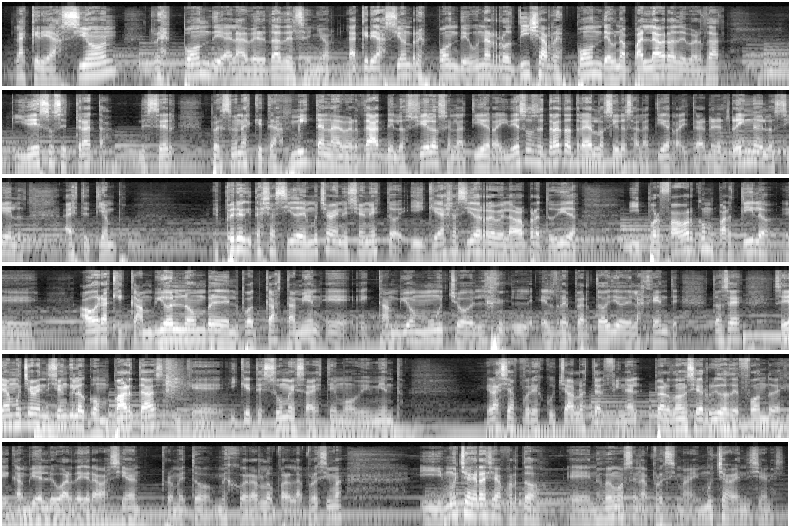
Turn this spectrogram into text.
La creación responde a la verdad del Señor. La creación responde, una rodilla responde a una palabra de verdad. Y de eso se trata de ser personas que transmitan la verdad de los cielos en la tierra. Y de eso se trata, traer los cielos a la tierra y traer el reino de los cielos a este tiempo. Espero que te haya sido de mucha bendición esto y que haya sido revelador para tu vida. Y por favor compartilo. Eh, ahora que cambió el nombre del podcast también eh, eh, cambió mucho el, repertorio de la gente. Entonces sería mucha bendición que lo compartas y que, y que te sumes a este movimiento. Gracias por escucharlo hasta el final. Perdón si hay ruidos de fondo, es que cambié el lugar de grabación. Prometo mejorarlo para la próxima. Y muchas gracias por todo. Eh, nos vemos en la próxima y muchas bendiciones.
